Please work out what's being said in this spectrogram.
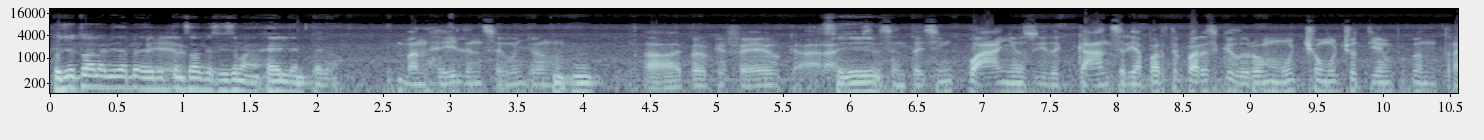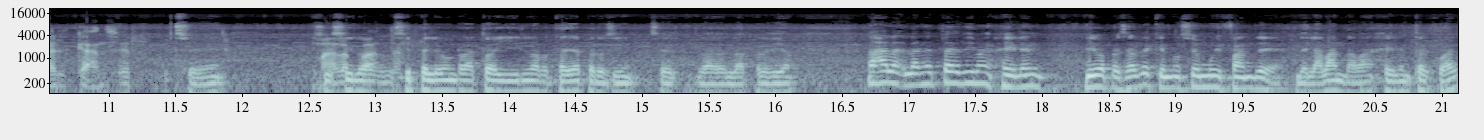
Pues yo toda la vida he pensado que se dice Van Halen, pero. Van Halen, según yo. Ay, pero qué feo, cara. 65 años y de cáncer. Y aparte parece que duró mucho, mucho tiempo contra el cáncer. Sí. sí, sí, peleó un rato ahí en la batalla, pero sí, se, la, perdió. Ah, la, neta de Van Halen, digo, a pesar de que no soy muy fan de, de la banda Van Halen tal cual,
